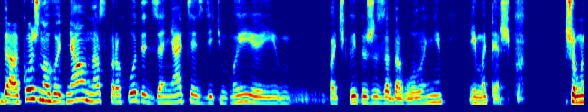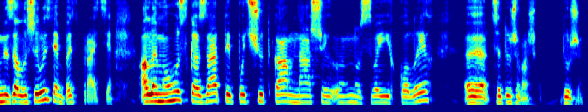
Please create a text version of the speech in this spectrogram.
да, кожного дня у нас проходять заняття з дітьми, і батьки дуже задоволені, і ми теж. Що ми не залишилися без праці. Але можу сказати по чуткам наших ну, своїх колег, це дуже важко. Дуже.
